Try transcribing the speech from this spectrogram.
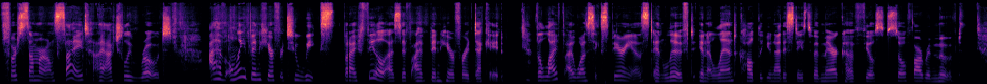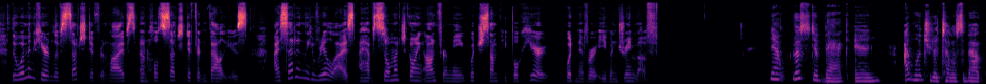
first summer on site, I actually wrote, I have only been here for two weeks, but I feel as if I've been here for a decade. The life I once experienced and lived in a land called the United States of America feels so far removed. The women here live such different lives and hold such different values. I suddenly realized I have so much going on for me which some people here would never even dream of. Now, let's step back and I want you to tell us about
